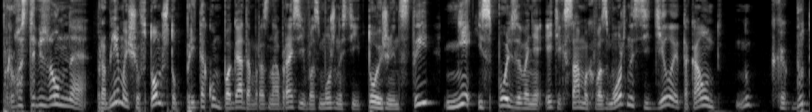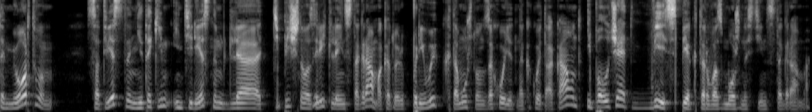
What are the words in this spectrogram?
просто безумное. Проблема еще в том, что при таком богатом разнообразии возможностей той же инсты, не использование этих самых возможностей делает аккаунт, ну, как будто мертвым соответственно, не таким интересным для типичного зрителя Инстаграма, который привык к тому, что он заходит на какой-то аккаунт и получает весь спектр возможностей Инстаграма.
